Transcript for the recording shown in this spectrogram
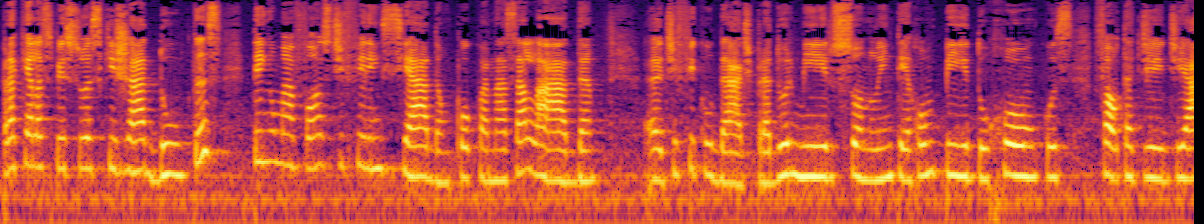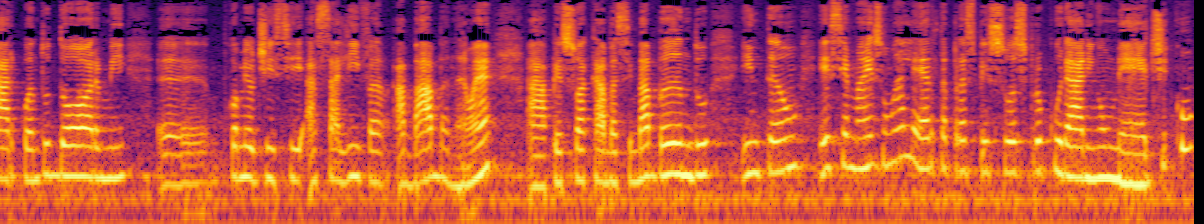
para aquelas pessoas que já adultas têm uma voz diferenciada, um pouco anasalada, eh, dificuldade para dormir, sono interrompido, roncos, falta de, de ar quando dorme, uh, como eu disse, a saliva, a baba, não é? A pessoa acaba se babando. Então, esse é mais um alerta para as pessoas procurarem um médico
